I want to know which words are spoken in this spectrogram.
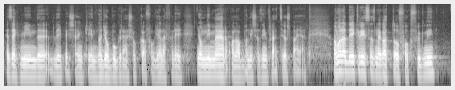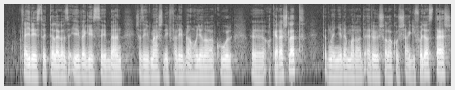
Ezek mind lépésenként nagyobb ugrásokkal fogja lefelé nyomni már alapban is az inflációs pályát. A maradék rész az meg attól fog függni, Egyrészt, hogy tényleg az év egészében és az év második felében hogyan alakul a kereslet, tehát mennyire marad erős a lakossági fogyasztás,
